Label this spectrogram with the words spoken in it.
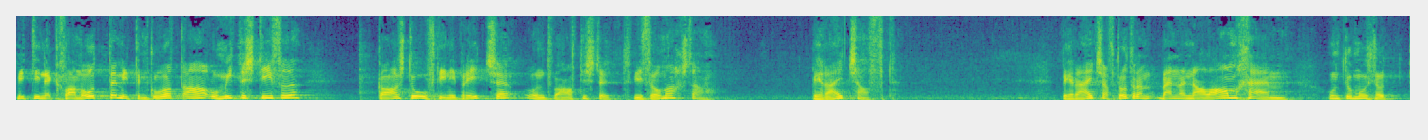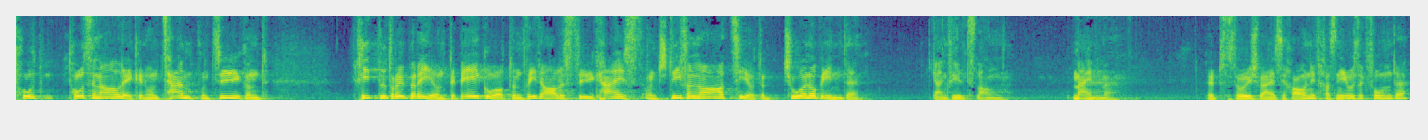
mit deinen Klamotten, mit dem Gurt an und mit den Stiefeln, gehst du auf deine Britsche und wartest dort. Wieso machst du das? Bereitschaft. Bereitschaft, oder? Wenn ein Alarm käme und du musst noch die Hosen anlegen und Hemd und Zeug und Kittel drüber rein und den B-Gurt und wieder alles Zeug heisst und die Stiefel noch anziehen oder die Schuhe noch binden, geht viel zu lang. Meint man. Ob es so ist, weiß ich auch nicht. Ich habe es nie herausgefunden.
